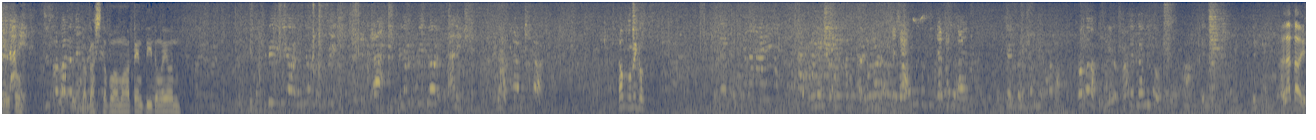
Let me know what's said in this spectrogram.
Eto. Lagas na po ang mga tent dito ngayon. Tong, tubig oh. Isa. Ano to eh?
